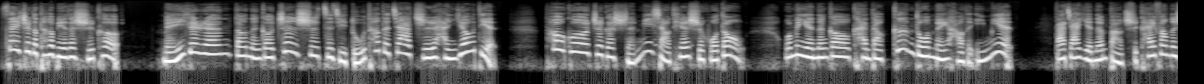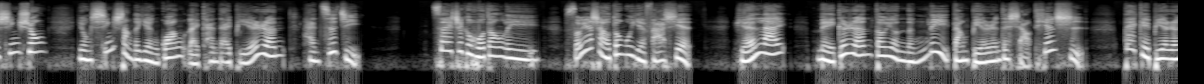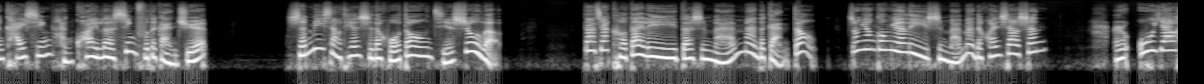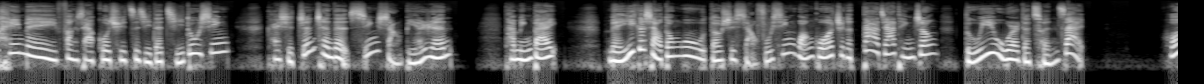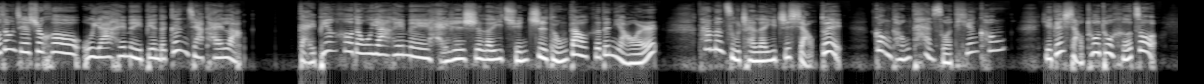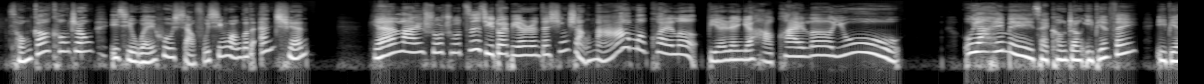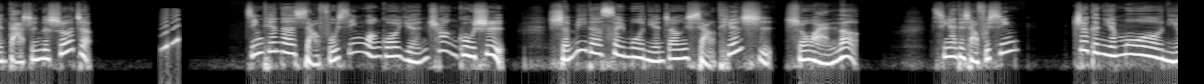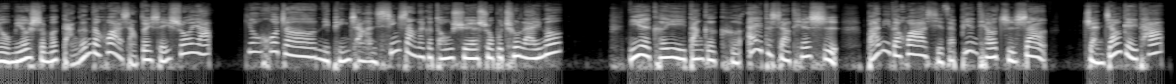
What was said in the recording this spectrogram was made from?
在这个特别的时刻，每一个人都能够正视自己独特的价值和优点。透过这个神秘小天使活动，我们也能够看到更多美好的一面。大家也能保持开放的心胸，用欣赏的眼光来看待别人和自己。在这个活动里，所有小动物也发现，原来每个人都有能力当别人的小天使，带给别人开心和快乐、幸福的感觉。神秘小天使的活动结束了，大家口袋里都是满满的感动，中央公园里是满满的欢笑声。而乌鸦黑美放下过去自己的嫉妒心，开始真诚地欣赏别人。他明白，每一个小动物都是小福星王国这个大家庭中独一无二的存在。活动结束后，乌鸦黑美变得更加开朗。改变后的乌鸦黑美还认识了一群志同道合的鸟儿，他们组成了一支小队，共同探索天空。也跟小兔兔合作，从高空中一起维护小福星王国的安全。原来说出自己对别人的欣赏那么快乐，别人也好快乐哟。乌鸦黑美在空中一边飞一边大声地说着：“今天的小福星王国原创故事《神秘的岁末年终小天使》说完了，亲爱的小福星。这个年末，你有没有什么感恩的话想对谁说呀？又或者你平常很欣赏那个同学，说不出来呢？你也可以当个可爱的小天使，把你的话写在便条纸上，转交给他，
